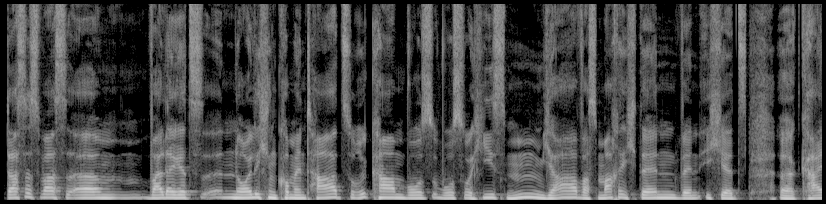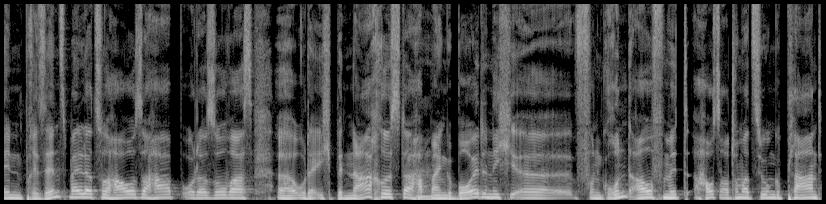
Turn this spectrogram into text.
Das ist was, was, ähm, weil da jetzt äh, neulich ein Kommentar zurückkam, wo es so hieß, hm, ja, was mache ich denn, wenn ich jetzt äh, keinen Präsenzmelder zu Hause habe oder sowas äh, oder ich bin Nachrüster, habe mhm. mein Gebäude nicht äh, von Grund auf mit Hausautomation geplant.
